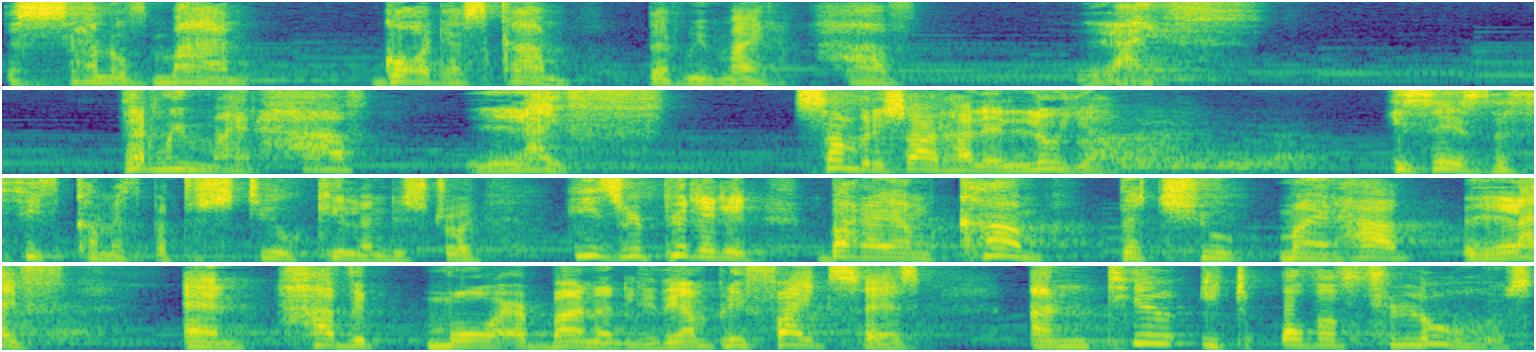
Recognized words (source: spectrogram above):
The Son of Man, God has come that we might have life. That we might have life. Somebody shout hallelujah. He says, The thief cometh but to steal, kill, and destroy. He's repeated it, but I am come that you might have life and have it more abundantly. The Amplified says, until it overflows.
